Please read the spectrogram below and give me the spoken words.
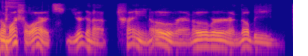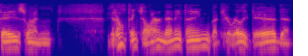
No, martial arts, you're going to train over and over, and there'll be days when you don't think you learned anything, but you really did. And,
